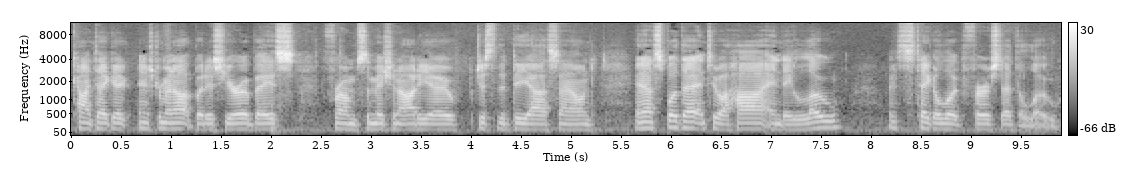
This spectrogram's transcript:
Kontakt instrument up, but it's Eurobass from Submission Audio, just the DI sound. And I split that into a high and a low. Let's take a look first at the low.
